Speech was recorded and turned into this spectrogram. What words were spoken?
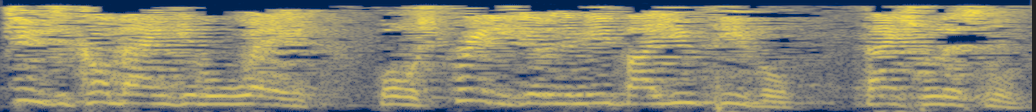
Choose to come back and give away what was freely given to me by you people. Thanks for listening.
